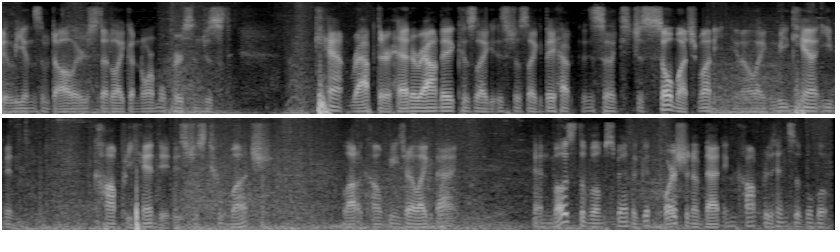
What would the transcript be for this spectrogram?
billions of dollars that like a normal person just can't wrap their head around it because like it's just like they have it's like it's just so much money, you know, like we can't even comprehend it. It's just too much. A lot of companies are like that. And most of them spend a good portion of that incomprehensible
